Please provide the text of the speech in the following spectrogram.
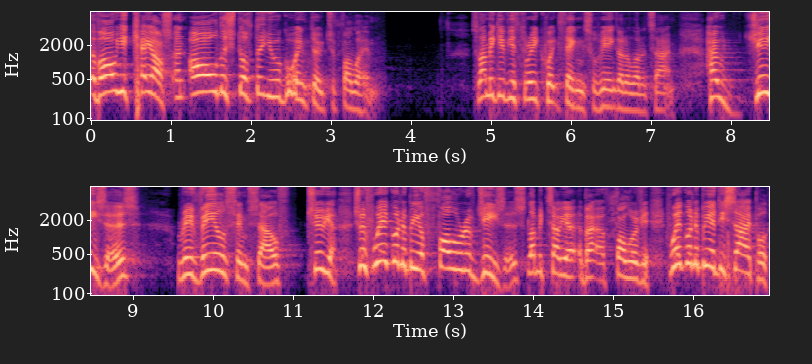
of all your chaos and all the stuff that you were going through to follow Him. So let me give you three quick things because we ain't got a lot of time. How Jesus reveals Himself to you. So if we're going to be a follower of Jesus, let me tell you about a follower of you. If we're going to be a disciple,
